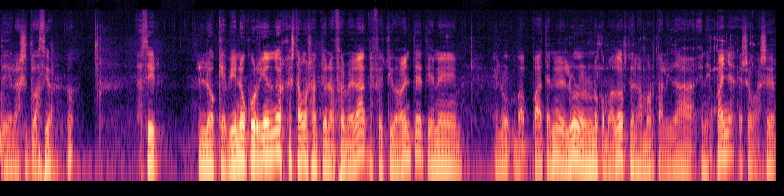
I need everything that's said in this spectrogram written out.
de la situación. ¿no? Es decir, lo que viene ocurriendo es que estamos ante una enfermedad que efectivamente tiene el va, va a tener el 1 el 1,2 de la mortalidad en España. Eso va a ser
